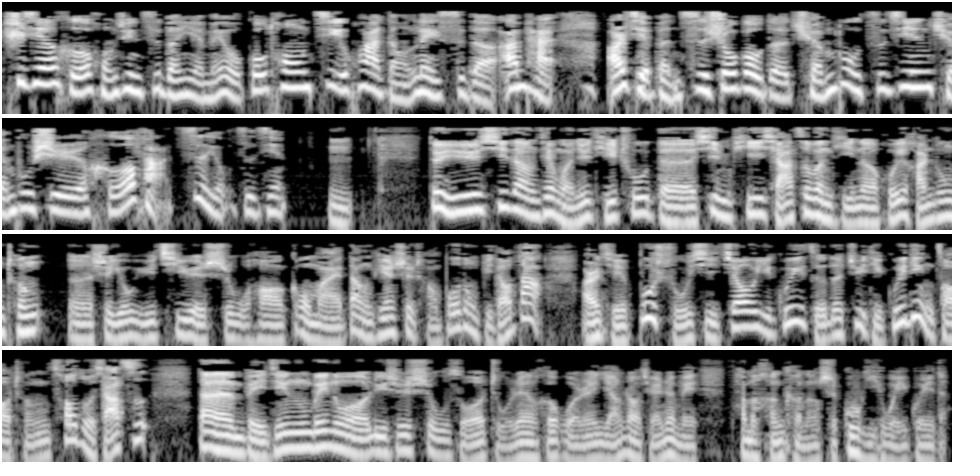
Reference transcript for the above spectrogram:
事先和宏俊资本也没有沟通、计划等类似的安排，而且本次收购的全部资金全部是合法自有资金。嗯。对于西藏监管局提出的信批瑕疵问题呢，回函中称，呃，是由于七月十五号购买当天市场波动比较大，而且不熟悉交易规则的具体规定，造成操作瑕疵。但北京威诺律师事务所主任合伙人杨兆全认为，他们很可能是故意违规的。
